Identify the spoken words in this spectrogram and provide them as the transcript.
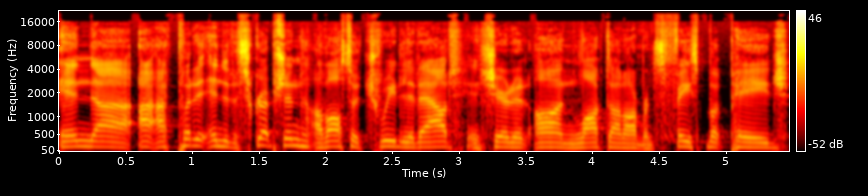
And uh, I've put it in the description. I've also tweeted it out and shared it on Locked On Auburn's Facebook page.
